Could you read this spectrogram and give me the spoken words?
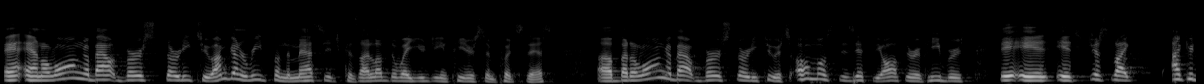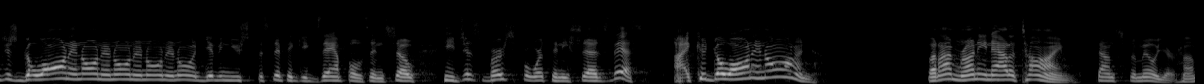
And, and along about verse 32, I'm going to read from the message because I love the way Eugene Peterson puts this. Uh, but along about verse 32, it's almost as if the author of Hebrews, it, it, it's just like I could just go on and on and on and on and on, giving you specific examples. And so he just bursts forth and he says this I could go on and on, but I'm running out of time. Sounds familiar, huh?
